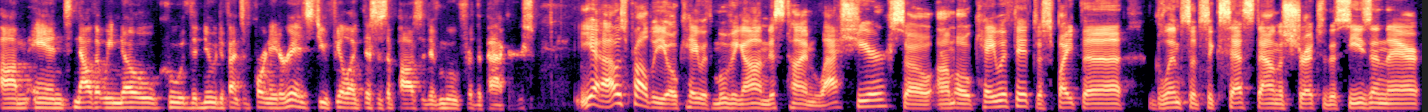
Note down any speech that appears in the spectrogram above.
Um, and now that we know who the new defensive coordinator is, do you feel like this is a positive move for the Packers? Yeah, I was probably okay with moving on this time last year. So I'm okay with it, despite the glimpse of success down the stretch of the season there.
